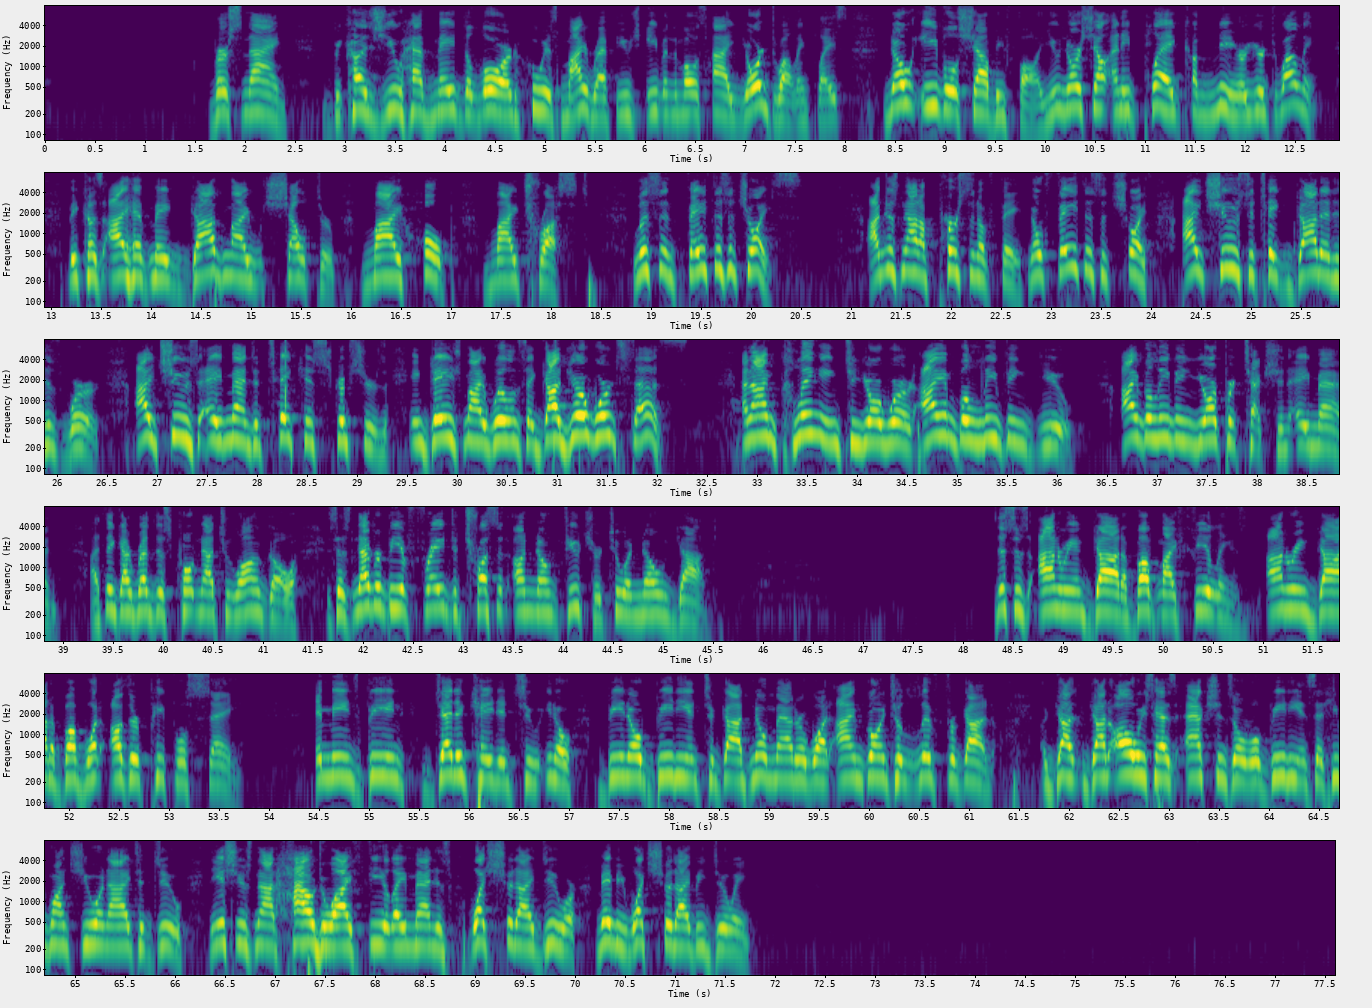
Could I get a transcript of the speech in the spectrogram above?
Verse 9 because you have made the Lord, who is my refuge, even the Most High, your dwelling place, no evil shall befall you, nor shall any plague come near your dwelling because I have made God my shelter, my hope, my trust. Listen, faith is a choice. I'm just not a person of faith. No, faith is a choice. I choose to take God at His word. I choose, amen, to take His scriptures, engage my will, and say, God, your word says. And I'm clinging to your word. I am believing you. I believe in your protection. Amen. I think I read this quote not too long ago. It says, Never be afraid to trust an unknown future to a known God. This is honoring God above my feelings, honoring God above what other people say. It means being dedicated to, you know, being obedient to God no matter what. I'm going to live for God. God, God always has actions of obedience that He wants you and I to do. The issue is not how do I feel, amen, is what should I do, or maybe what should I be doing.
